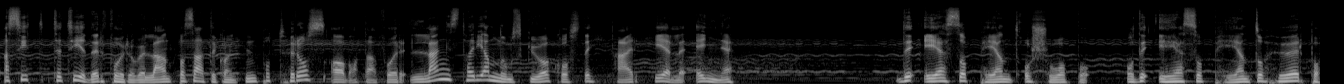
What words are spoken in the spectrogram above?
Jeg sitter til tider foroverlent på setekanten på tross av at jeg for lengst har gjennomskua hvordan det her hele ender. Det er så pent å se på, og det er så pent å høre på.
